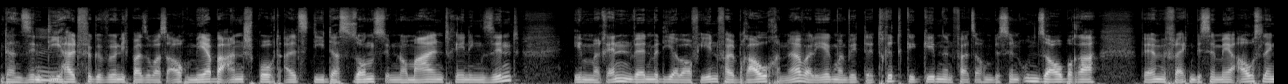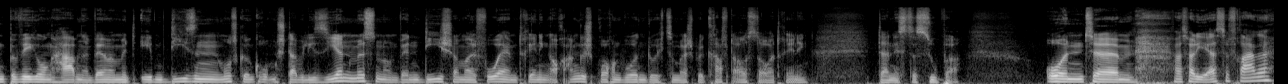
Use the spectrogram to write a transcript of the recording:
dann sind mhm. die halt für gewöhnlich bei sowas auch mehr beansprucht, als die das sonst im normalen Training sind. Im Rennen werden wir die aber auf jeden Fall brauchen, ne? weil irgendwann wird der Tritt gegebenenfalls auch ein bisschen unsauberer, werden wir vielleicht ein bisschen mehr Auslenkbewegungen haben, dann werden wir mit eben diesen Muskelgruppen stabilisieren müssen und wenn die schon mal vorher im Training auch angesprochen wurden durch zum Beispiel Kraftausdauertraining, dann ist das super. Und ähm, was war die erste Frage?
